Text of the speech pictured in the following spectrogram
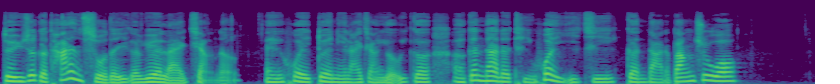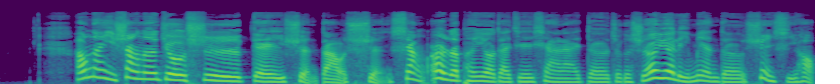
对于这个探索的一个月来讲呢。诶，会对你来讲有一个呃更大的体会以及更大的帮助哦。好，那以上呢就是给选到选项二的朋友在接下来的这个十二月里面的讯息哈。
